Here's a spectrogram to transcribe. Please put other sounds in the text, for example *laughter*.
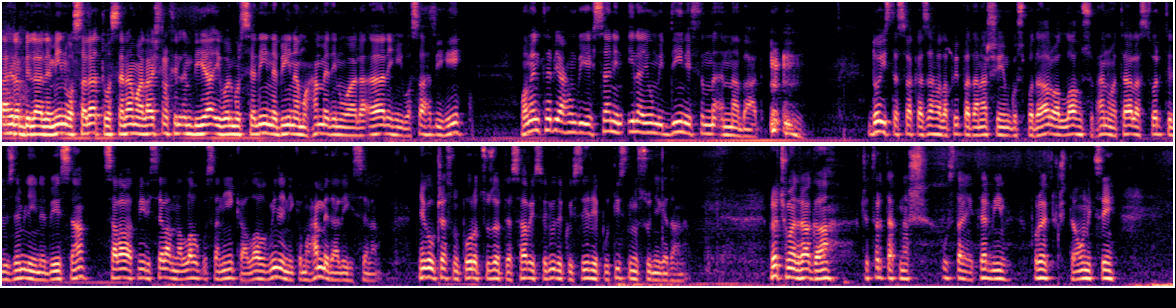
Alhamdulillahi Rabbil Alamin wa salatu wa salamu ala ashrafil anbiya'i wal mursalin nabina Muhammadin wa ala alihi wa sahbihi. Wa man tabi'ahum bi ihsanin ila yawmid din thumma amma ba'd. *clears throat* Doista svaka zahvala pripada našem gospodaru Allahu subhanahu wa ta'ala stvoritelju zemlje i nebesa. Salavat miri selam na Allahu poslanika Allahu miljenika Muhammed alihi selam. Njegovu časnu porodicu uzorte sahabe i sve ljude koji slijede put istinu njega dana. Braćo moja draga četvrtak naš ustajni termin projektu čitaonici.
